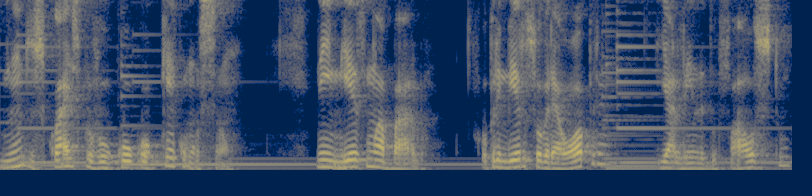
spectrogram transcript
nenhum dos quais provocou qualquer comoção, nem mesmo um abalo. O primeiro sobre a ópera e a lenda do Fausto,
